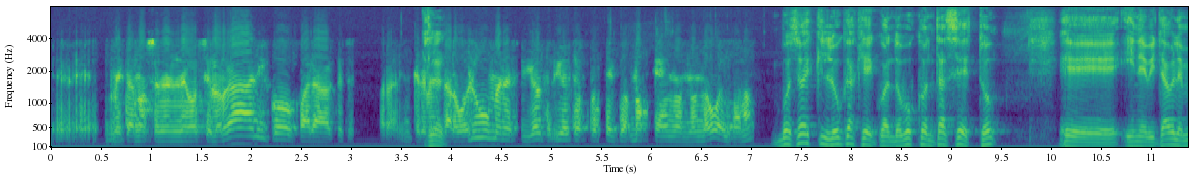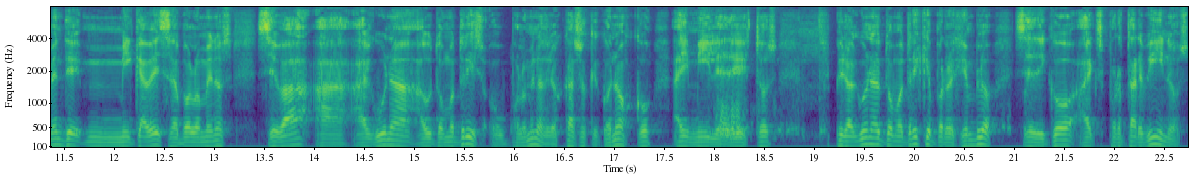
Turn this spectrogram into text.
eh, meternos en el negocio orgánico, para, para incrementar volúmenes y, otros y otros proyectos más que andan dando vuelta, ¿no? Vos sabés que, Lucas, que cuando vos contás esto, eh, inevitablemente mi cabeza por lo menos se va a alguna automotriz, o por lo menos de los casos que conozco, hay miles de estos, pero alguna automotriz que por ejemplo se dedicó a exportar vinos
